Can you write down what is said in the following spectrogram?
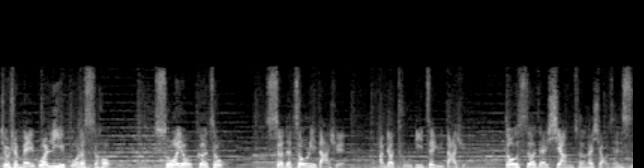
就是美国立国的时候，所有各州设的州立大学，他们叫土地赠与大学，都设在乡村和小城市，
